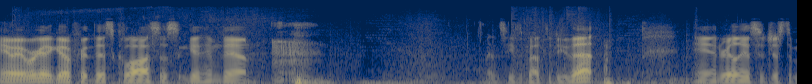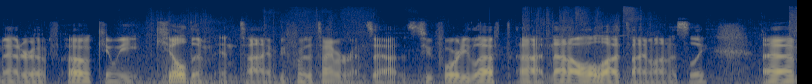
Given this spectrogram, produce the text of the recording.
anyway, we're going to go for this Colossus and get him down. As he's about to do that. And really, this is just a matter of, oh, can we kill them in time before the timer runs out? It's 240 left. Uh, not a whole lot of time, honestly. Um,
